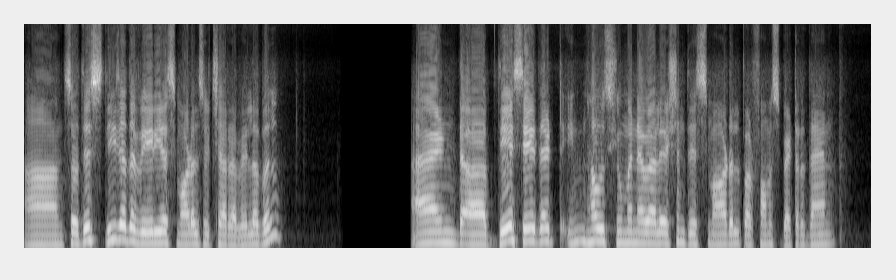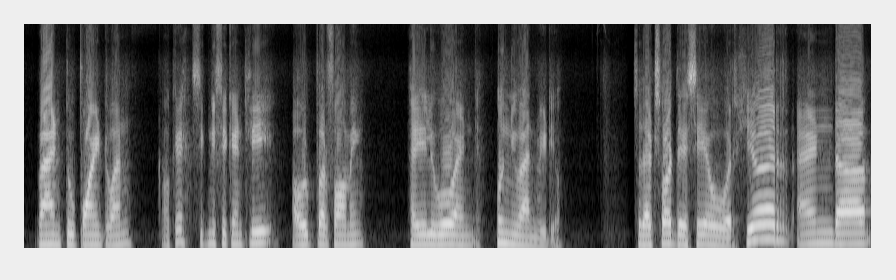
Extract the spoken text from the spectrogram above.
Um, so this these are the various models which are available. And uh, they say that in-house human evaluation this model performs better than WAN 2.1 okay significantly outperforming Hailuo and Hunyuan video. So that's what they say over here. And uh,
